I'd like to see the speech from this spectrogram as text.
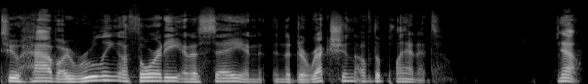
to have a ruling authority and a say in, in the direction of the planet. Now,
